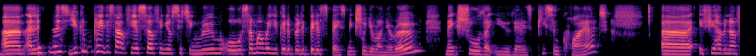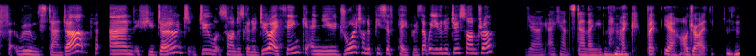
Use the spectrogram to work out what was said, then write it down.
Mm-hmm. Um, and listeners, you can play this out for yourself in your sitting room or somewhere where you've got a bit, a bit of space. Make sure you're on your own. Make sure that you there is peace and quiet. Uh, if you have enough room, stand up. And if you don't, do what Sandra's going to do, I think, and you draw it on a piece of paper. Is that what you're going to do, Sandra? Yeah, I can't stand. I need my mic, but yeah, I'll draw it. Mm-hmm.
